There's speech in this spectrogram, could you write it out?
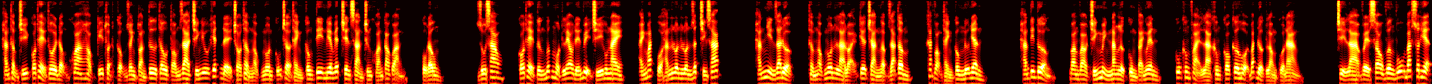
hắn thậm chí có thể thôi động khoa học kỹ thuật cộng doanh toàn tư thâu tóm ra chính ưu khiết để cho thẩm ngọc nôn cũng trở thành công ty niêm yết trên sàn chứng khoán cao quản, cổ đông. Dù sao, có thể từng bước một leo đến vị trí hôm nay, ánh mắt của hắn luôn luôn rất chính xác. Hắn nhìn ra được, thẩm ngọc nôn là loại kia tràn ngập dã tâm, khát vọng thành công nữ nhân. Hắn tin tưởng, bằng vào chính mình năng lực cùng tài nguyên cũng không phải là không có cơ hội bắt được lòng của nàng. Chỉ là về sau vương vũ bác xuất hiện,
